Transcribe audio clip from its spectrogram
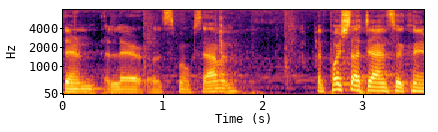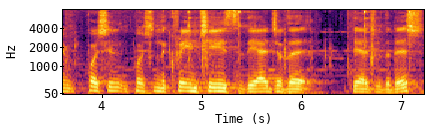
then a layer of smoked salmon. And push that down so of pushing pushing the cream cheese to the edge of the the edge of the dish.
